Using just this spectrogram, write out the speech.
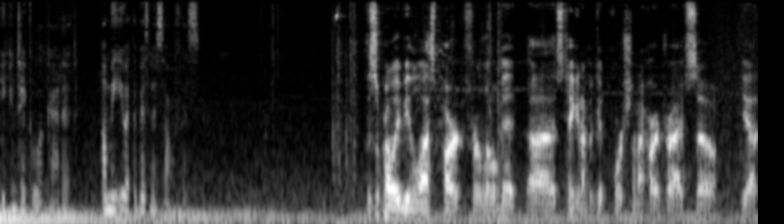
He can take a look at it. I'll meet you at the business office. This will probably be the last part for a little bit. Uh, it's taken up a good portion of my hard drive, so yeah.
